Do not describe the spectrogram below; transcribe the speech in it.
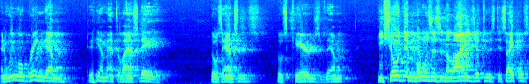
And we will bring them to Him at the last day. Those answers, those cares of them. He showed them Moses and Elijah to his disciples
